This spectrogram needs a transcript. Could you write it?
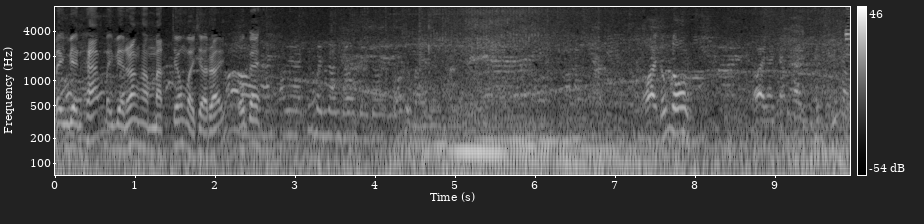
bệnh viện khác Bệnh viện răng hàm mặt chứ không phải chợ rẫy. Ok rồi đúng luôn. Rồi chắc đây để chỉ không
